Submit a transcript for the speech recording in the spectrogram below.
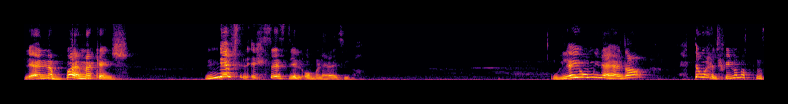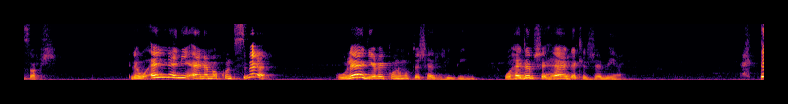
لأن باه ما كانش. نفس الإحساس ديال الأم العازبة. ولا يومنا هذا حتى واحد فينا ما تنصفش. لو أنني أنا ما كنت سبع ولادي غيكونوا متشردين. وهذا بشهادة الجميع. حتى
